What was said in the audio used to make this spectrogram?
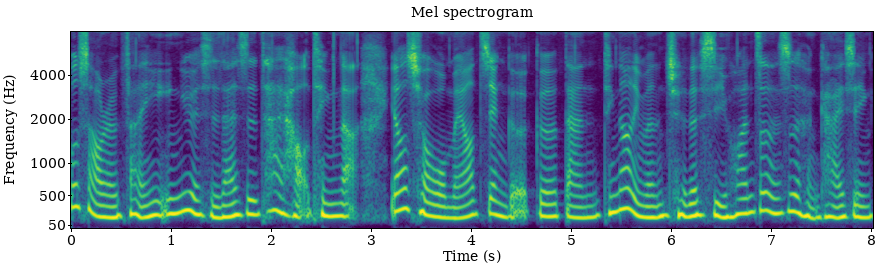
不少人反映音乐实在是太好听了，要求我们要建个歌单。听到你们觉得喜欢，真的是很开心。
